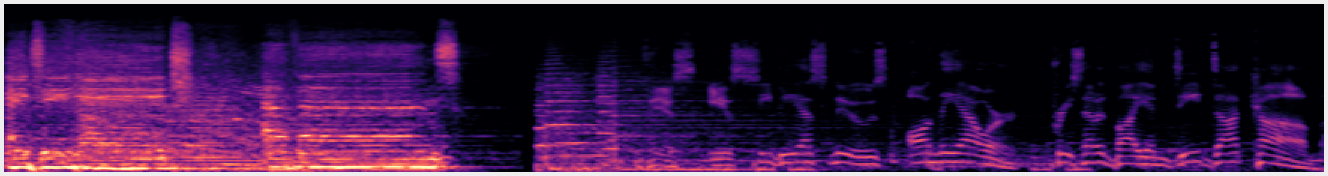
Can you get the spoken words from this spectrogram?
WATH Athens. This is CBS News on the Hour, presented by Indeed.com.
